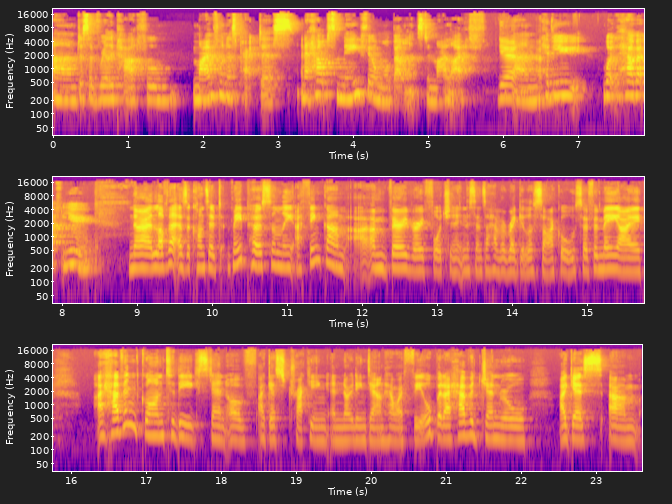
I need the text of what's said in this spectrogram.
um, just a really powerful mindfulness practice, and it helps me feel more balanced in my life. Yeah. Um, have you? What? How about for you? No, I love that as a concept. Me personally, I think um, I'm very, very fortunate in the sense I have a regular cycle. So for me, I I haven't gone to the extent of, I guess, tracking and noting down how I feel, but I have a general, I guess, um,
